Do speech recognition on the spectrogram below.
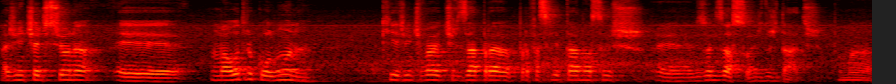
a gente adiciona é, uma outra coluna que a gente vai utilizar para facilitar nossas é, visualizações dos dados. Uma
